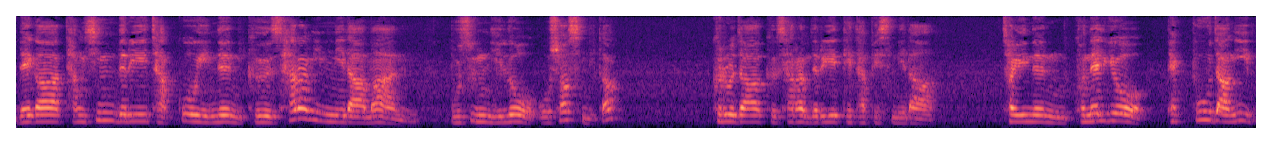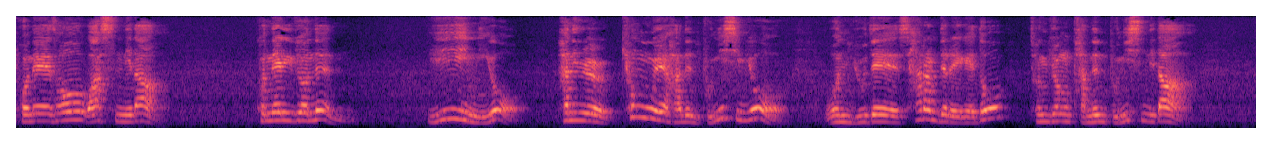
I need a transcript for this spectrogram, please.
내가 당신들이 잡고 있는 그 사람입니다만 무슨 일로 오셨습니까? 그러자 그 사람들이 대답했습니다. 저희는 고넬료 백부장이 보내서 왔습니다. 고넬료는 이인이요 하나님을 경외하는 분이시며 온 유대 사람들에게도 존경받는 분이십니다.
